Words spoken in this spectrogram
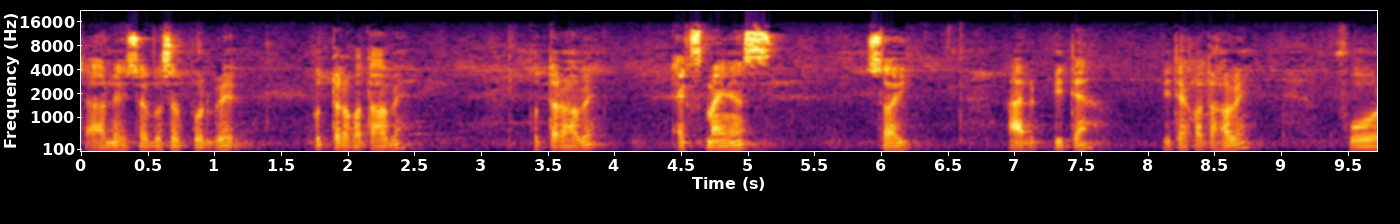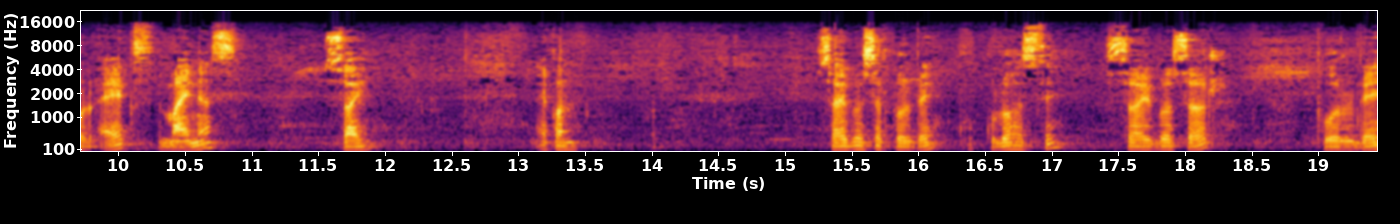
তাহলে ছয় বছর পূর্বে পুত্র কত হবে? পুত্র হবে এক্স মাইনাস ছয়। আর পিতা পিতা কত হবে? ফোর এক্স মাইনাস ছয়। এখন ছয় বছর পূর্বে কুলো হচ্ছে ছয় বছর পূর্বে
